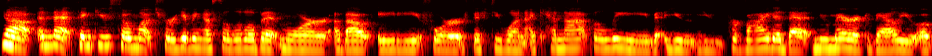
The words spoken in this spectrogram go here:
Yeah, Annette, thank you so much for giving us a little bit more about 8451. I cannot believe you you provided that numeric value of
